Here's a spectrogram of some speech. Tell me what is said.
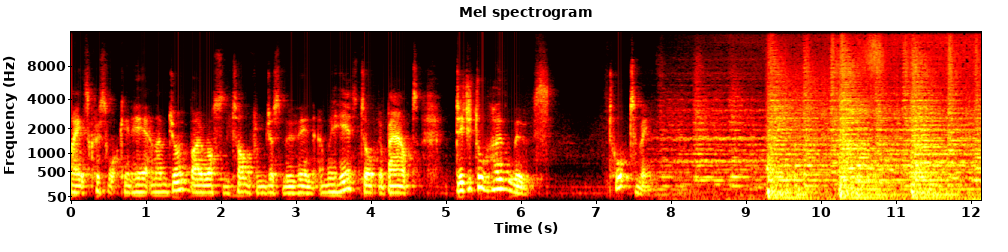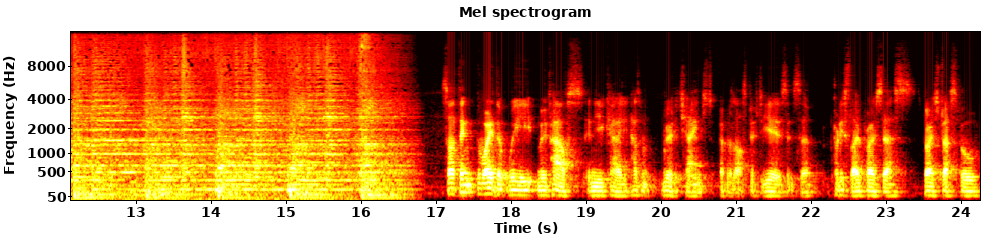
Hi, it's Chris Watkin here, and I'm joined by Ross and Tom from Just Move In, and we're here to talk about digital home moves. Talk to me. So I think the way that we move house in the UK hasn't really changed over the last 50 years. It's a pretty slow process, very stressful,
